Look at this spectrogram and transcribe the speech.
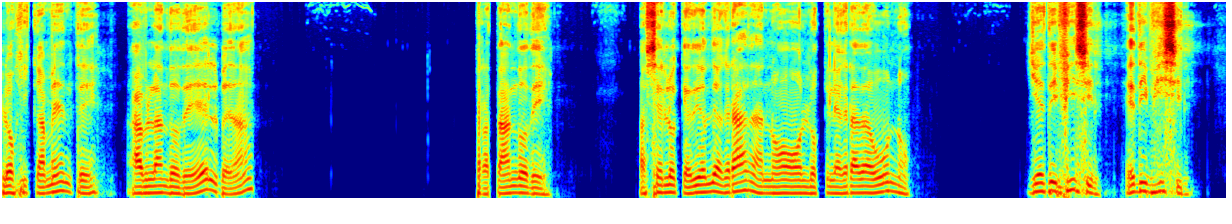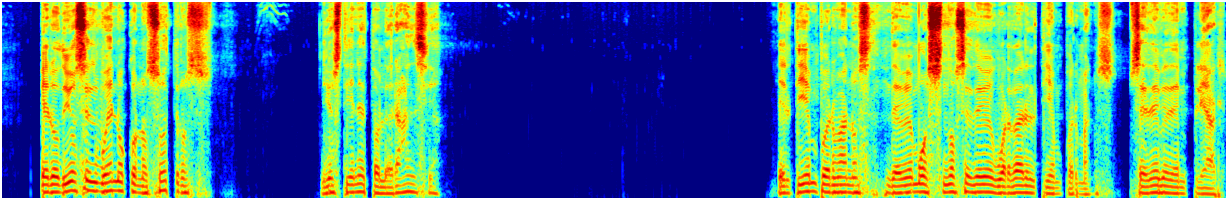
Lógicamente, hablando de Él, ¿verdad? Tratando de hacer lo que a Dios le agrada, no lo que le agrada a uno. Y es difícil, es difícil. Pero Dios es bueno con nosotros. Dios tiene tolerancia. El tiempo, hermanos, debemos, no se debe guardar el tiempo, hermanos. Se debe de emplear.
